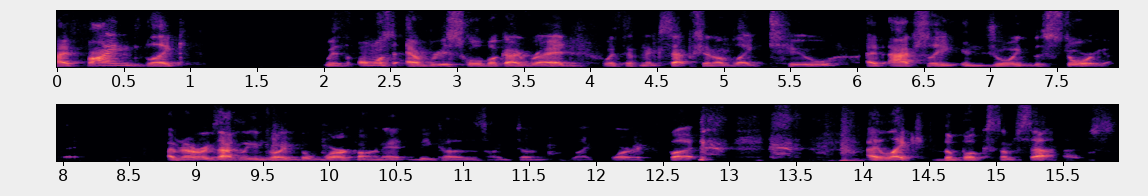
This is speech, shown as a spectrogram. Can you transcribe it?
I find like with almost every school book I've read, with an exception of like two, I've actually enjoyed the story of. I've never exactly enjoyed the work on it because I don't like work, but I liked the books themselves.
